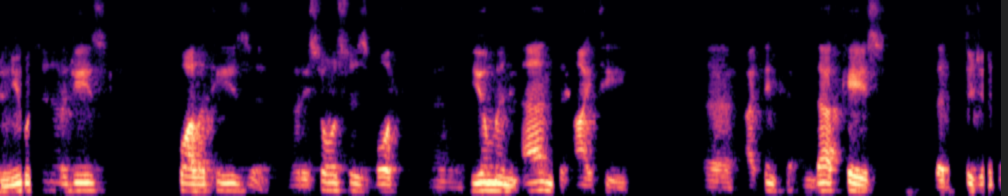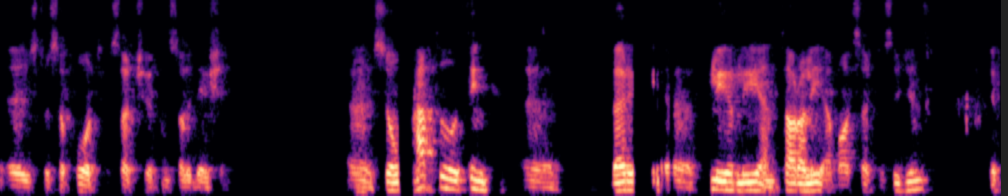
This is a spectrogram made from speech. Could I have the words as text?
new synergies, qualities, resources, both human and IT, I think in that case, the decision is to support such a consolidation. Uh, so we have to think uh, very uh, clearly and thoroughly about such decisions. If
